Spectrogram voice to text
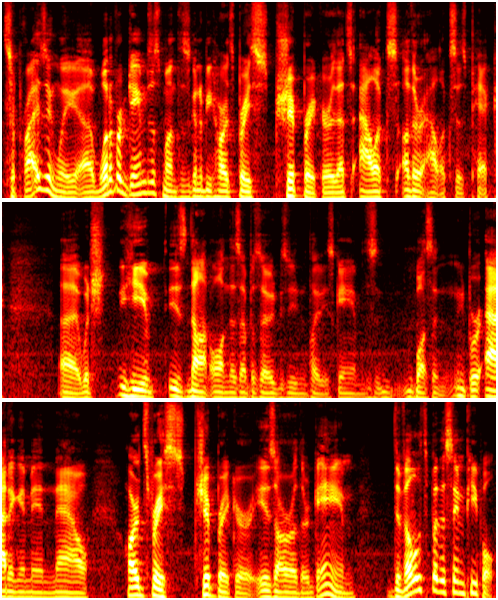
surprisingly, uh, one of our games this month is going to be Hardspace Shipbreaker. That's Alex, other Alex's pick. Uh, which he is not on this episode because he didn't play these games. wasn't We're adding him in now. Hardspace Shipbreaker is our other game, developed by the same people.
